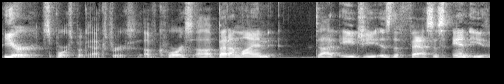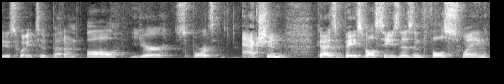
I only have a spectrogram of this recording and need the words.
your sportsbook experts, of course. Uh, BetOnline BetOnline.ag is the fastest and easiest way to bet on all your sports action. Guys, baseball season is in full swing.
